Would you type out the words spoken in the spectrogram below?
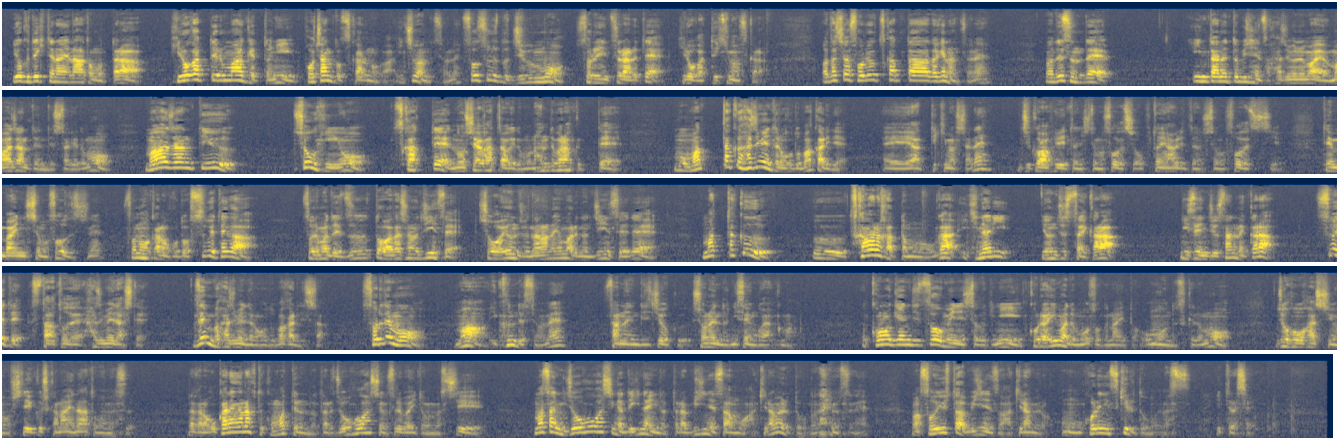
よくできてないなと思ったら広がってるマーケットにポチャンと使うのが一番ですよね。そうすると自分もそれにつられて広がっていきますから。私はそれを使っただけなんですよね、まあ、ですんでインターネットビジネスを始める前は麻雀店でしたけども麻雀っていう商品を使ってのし上がったわけでも 何でもなくってもう全く初めてのことばかりで、え、やってきましたね。自己アフィリエイトにしてもそうですしオプトインアフィリエイトにしてもそうですし転売にしてもそうですしね。その他のこと全てがそれまでずっと私の人生昭和47年生まれの人生で全く使わなかったものがいきなり40歳から2013年から全てスタートで始め出して全部初めてのことばかりでした。それでもまあ行くんですよね。3年で1億初年度2500万。この現実を目にした時にこれは今でも遅くないと思うんですけども情報発信をしていくしかないなと思います。だからお金がなくて困ってるんだったら情報発信をすればいいと思いますしまさに情報発信ができないんだったらビジネスはもう諦めるってことになりますね。まあそういう人はビジネスを諦めろ、うん、これに尽きると思います。いってらっしゃい。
